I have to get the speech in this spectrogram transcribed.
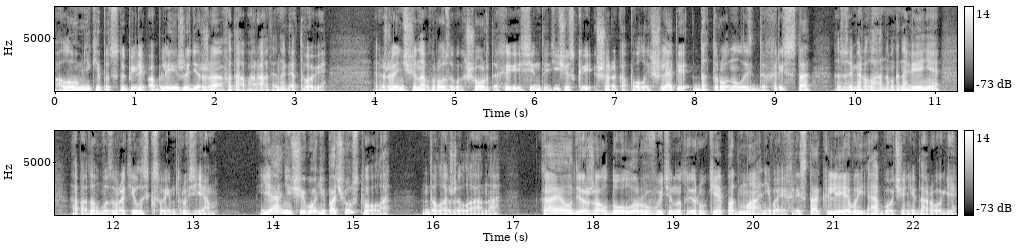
Паломники подступили поближе, держа фотоаппараты наготове. Женщина в розовых шортах и синтетической широкополой шляпе дотронулась до Христа, замерла на мгновение, а потом возвратилась к своим друзьям. «Я ничего не почувствовала», — доложила она. Кайл держал доллар в вытянутой руке, подманивая Христа к левой обочине дороги.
